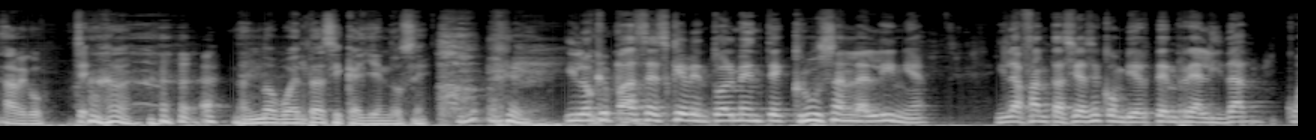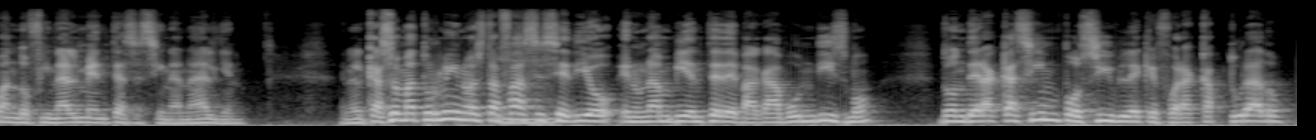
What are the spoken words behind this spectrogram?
algo. Sí. Dando vueltas y cayéndose. Y lo que pasa es que eventualmente cruzan la línea y la fantasía se convierte en realidad cuando finalmente asesinan a alguien. En el caso de Maturnino, esta fase se dio en un ambiente de vagabundismo donde era casi imposible que fuera capturado.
